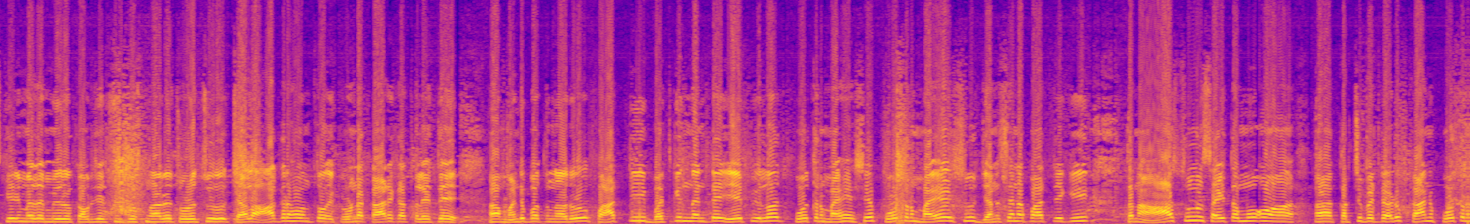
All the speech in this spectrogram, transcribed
స్క్రీన్ మీద మీరు కవర్ చేసుకుని చూస్తున్నారు చూడొచ్చు. చాలా ఆగ్రహంతో ఇక్కడ ఉన్న కార్యకర్తలు అయితే మండిపోతున్నారు. పార్టీ బతికిందంటే ఏపీలో పోతన మహేష్ పోతన మహేష్ జనసేన పార్టీకి తన ఆస్తులను సైతము ఖర్చు పెట్టాడు. కానీ పోతన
